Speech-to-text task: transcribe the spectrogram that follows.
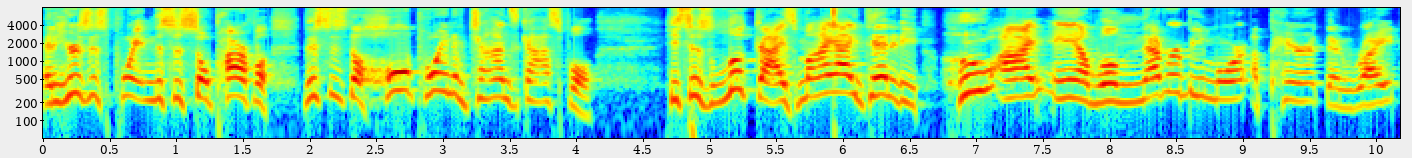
And here's his point, and this is so powerful. This is the whole point of John's gospel. He says, Look, guys, my identity, who I am, will never be more apparent than right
